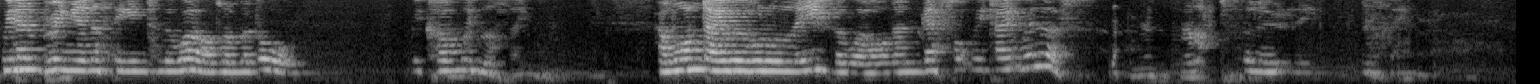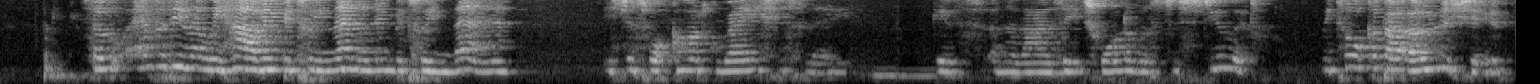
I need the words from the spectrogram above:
we don't bring anything into the world when we're born, we come with nothing. And one day we will all leave the world, and guess what we take with us? Absolutely nothing. So everything that we have in between then and in between there is just what God graciously gives and allows each one of us to steward. We talk about ownership,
